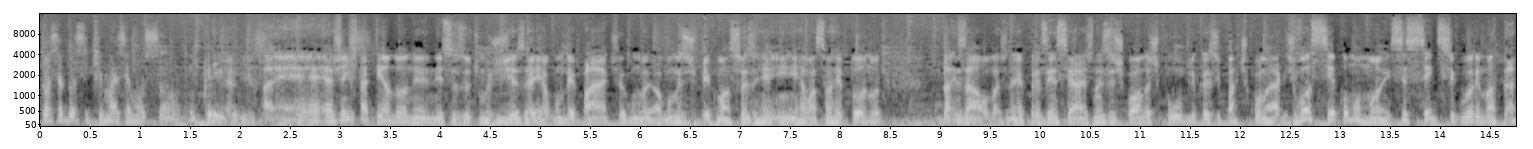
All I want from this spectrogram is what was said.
torcedor sentir mais emoção. Incrível é. isso. É, a gente está tendo nesses últimos dias aí algum debate, alguma, algumas especulações em, em relação ao retorno das aulas, né, presenciais nas escolas públicas e particulares. Você como mãe se sente segura em mandar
